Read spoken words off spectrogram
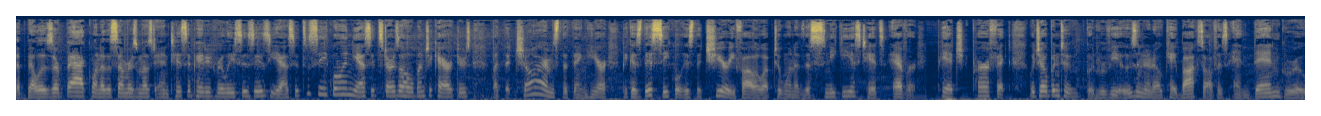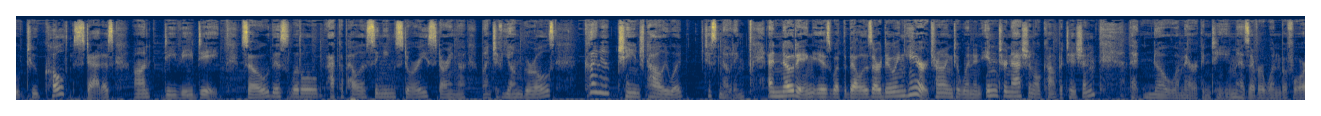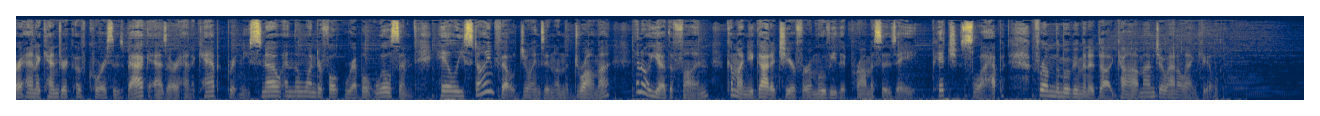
The Bellas are back. One of the summer's most anticipated releases is yes, it's a sequel, and yes, it stars a whole bunch of characters, but the charm's the thing here because this sequel is the cheery follow up to one of the sneakiest hits ever. Pitch Perfect, which opened to good reviews and an okay box office and then grew to cult status on DVD. So, this little a cappella singing story starring a bunch of young girls kind of changed Hollywood just noting. And noting is what the Bellas are doing here, trying to win an international competition that no American team has ever won before. Anna Kendrick, of course, is back, as are Anna Camp, Brittany Snow, and the wonderful Rebel Wilson. Hailee Steinfeld joins in on the drama, and oh yeah, the fun. Come on, you gotta cheer for a movie that promises a pitch slap. From themovieminute.com, I'm Joanna Langfield.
